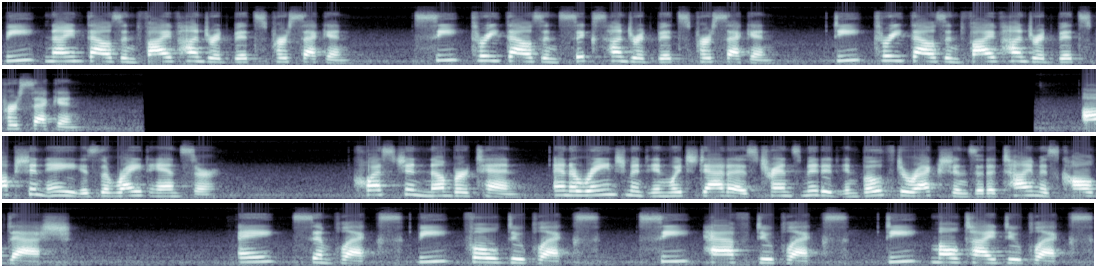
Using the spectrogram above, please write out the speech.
B. 9500 bits per second. C. 3600 bits per second. D. 3500 bits per second. Option A is the right answer. Question number 10. An arrangement in which data is transmitted in both directions at a time is called dash. A. Simplex. B. Full duplex. C. Half duplex. D. Multi-duplex.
